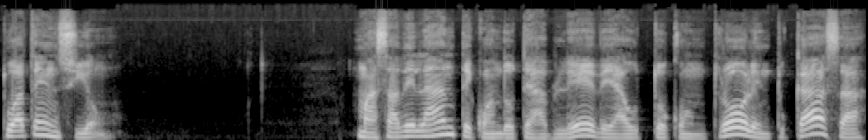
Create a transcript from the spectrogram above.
tu atención. Más adelante, cuando te hablé de autocontrol en tu casa,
